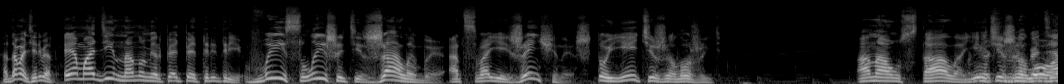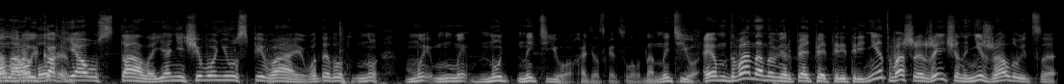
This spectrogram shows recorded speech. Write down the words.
А давайте, ребят, М1 на номер 5533. Вы слышите жалобы от своей женщины, что ей тяжело жить? Она устала, У ей тяжело, она, ой, как работы». я устала, я ничего не успеваю. Вот это вот, ну, мы, мы, ну, нытье, хотел сказать слово, да, нытье. М2 на номер 5533. Нет, ваша женщина не жалуется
